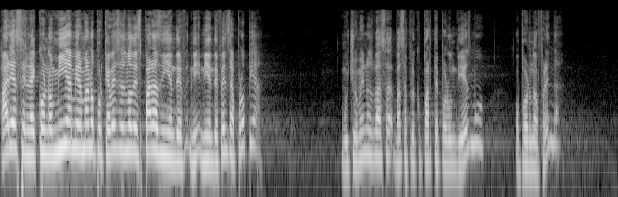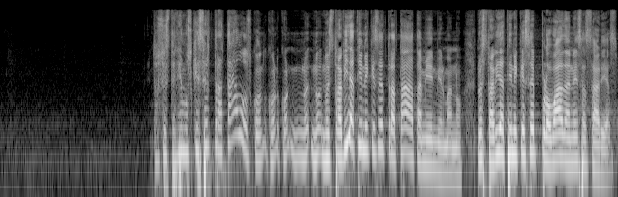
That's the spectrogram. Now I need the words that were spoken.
áreas en la economía, mi hermano, porque a veces no disparas ni en, ni, en defensa propia. Mucho menos vas a, vas a preocuparte por un diezmo o por una ofrenda. Entonces tenemos que ser tratados, con, nuestra vida tiene que ser tratada también, mi hermano. Nuestra vida tiene que ser probada en esas áreas.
